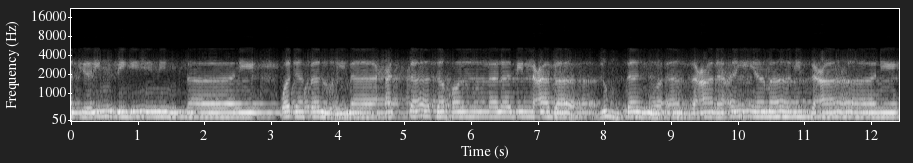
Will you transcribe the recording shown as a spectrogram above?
أكرم به من ثاني. وجف الغنى حتى تخلل بالعبا زهدا وأذعن أيما إذعان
